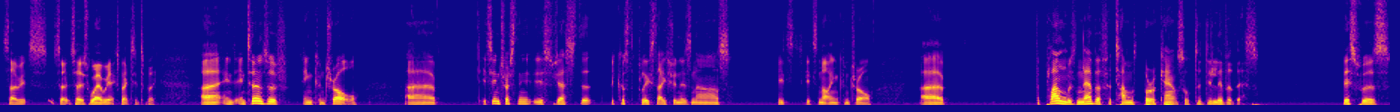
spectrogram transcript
so it's so so it's where we expect it to be. Uh, in in terms of in control, uh, it's interesting that you suggest that because the police station isn't ours, it's it's not in control. Uh, the plan was never for Tamworth Borough Council to deliver this. This was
